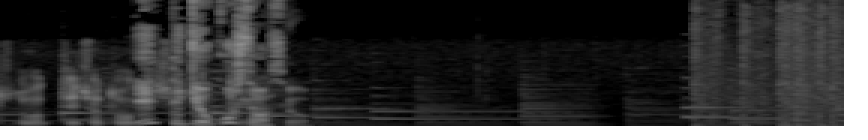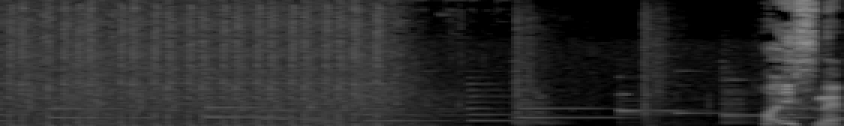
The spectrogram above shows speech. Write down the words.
ちょっと待ってちょっと待え、って敵起こしてますよ。あ、いいっすね。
